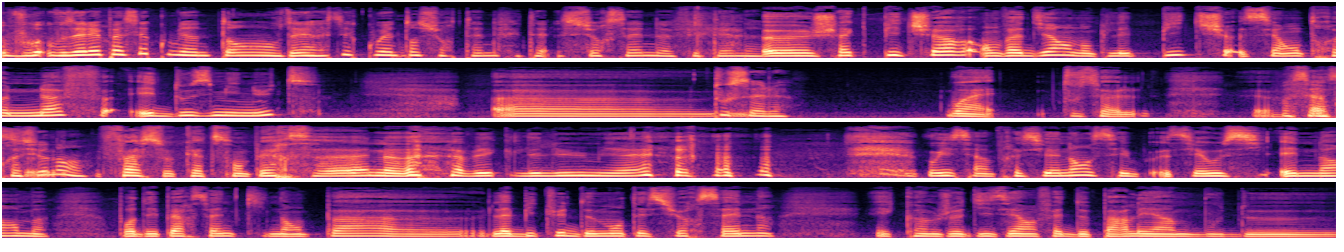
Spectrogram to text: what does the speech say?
Vous, vous, allez passer combien de temps Vous allez rester combien de temps sur, ten, sur scène, Féten euh, Chaque pitcher, on va dire, donc les pitchs, c'est entre 9 et 12 minutes. Euh... Tout seul? Ouais, tout seul. Euh, c'est impressionnant. Face aux 400 personnes, avec les lumières. oui, c'est impressionnant. C'est aussi énorme pour des personnes qui n'ont pas l'habitude de monter sur scène. Et comme je disais, en fait, de parler un bout de,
